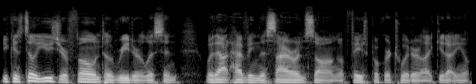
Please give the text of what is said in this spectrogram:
you can still use your phone to read or listen without having the siren song of facebook or twitter like you know you know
